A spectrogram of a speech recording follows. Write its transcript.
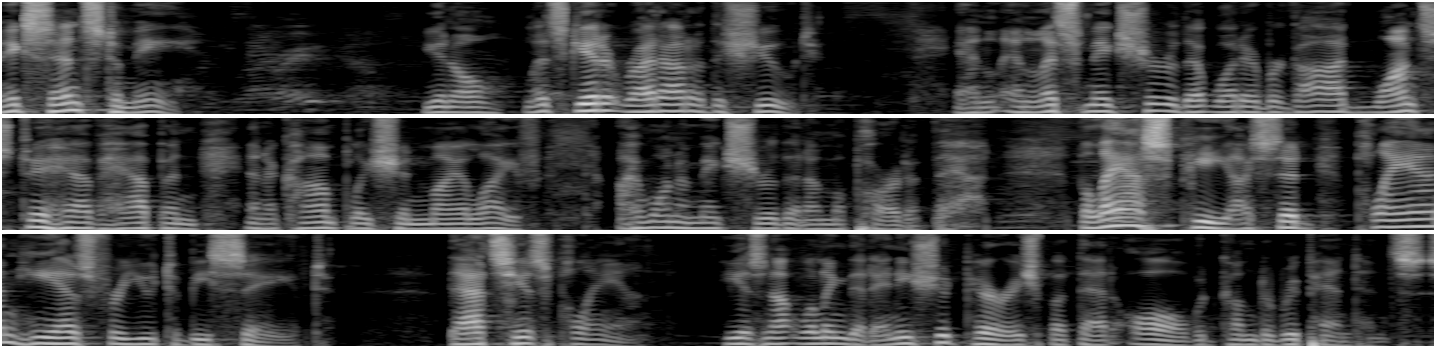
Makes sense to me. You know, let's get it right out of the chute. And, and let's make sure that whatever God wants to have happen and accomplish in my life, I want to make sure that I'm a part of that. The last P, I said, plan He has for you to be saved. That's His plan. He is not willing that any should perish, but that all would come to repentance.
